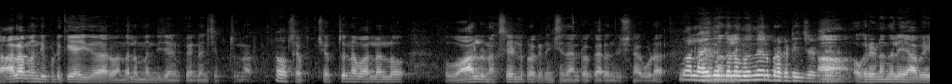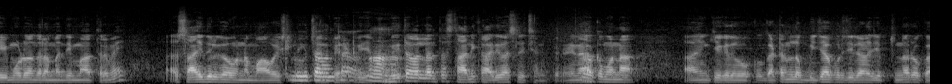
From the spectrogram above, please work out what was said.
చాలా మంది ఇప్పటికే ఐదు ఆరు వందల మంది చనిపోయారని చెప్తున్నారు. చెప్తున్న వాళ్ళల్లో వాళ్ళు నక్సలైట్లు ప్రకటించిన దాని ప్రకారం చూసినా కూడా వాళ్ళు ఐదు వందల మంది అని ప్రకటించాడు. ఆ, ఒక రెండు వందల యాభై మూడు వందల మంది మాత్రమే సాయుధులుగా ఉన్న మావోయిస్టులు చనిపోయినట్టుగా మిగతా వాళ్ళంతా స్థానిక ఆదివాసులే చనిపోయారు. నేను ఆక మొన్న ఇంకేదో ఒక ఘటనలో బిజాపూర్ జిల్లాలో చెప్తున్నారు. ఒక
